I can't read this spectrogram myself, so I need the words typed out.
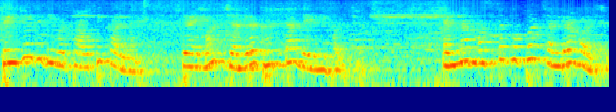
ત્રીજો જે દિવસ આવતીકાલનો તો એમાં ચંદ્રઘંટા દેવી હોય છે. એમના મસ્તક ઉપર ચંદ્ર હોય છે.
